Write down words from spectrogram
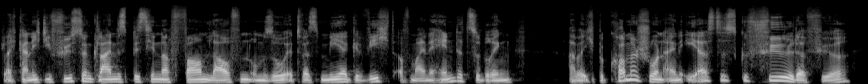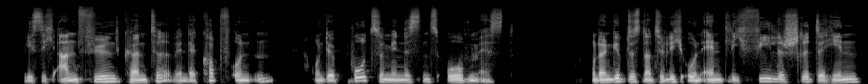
Vielleicht kann ich die Füße ein kleines bisschen nach vorn laufen, um so etwas mehr Gewicht auf meine Hände zu bringen. Aber ich bekomme schon ein erstes Gefühl dafür, wie es sich anfühlen könnte, wenn der Kopf unten und der Po zumindest oben ist. Und dann gibt es natürlich unendlich viele Schritte hin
